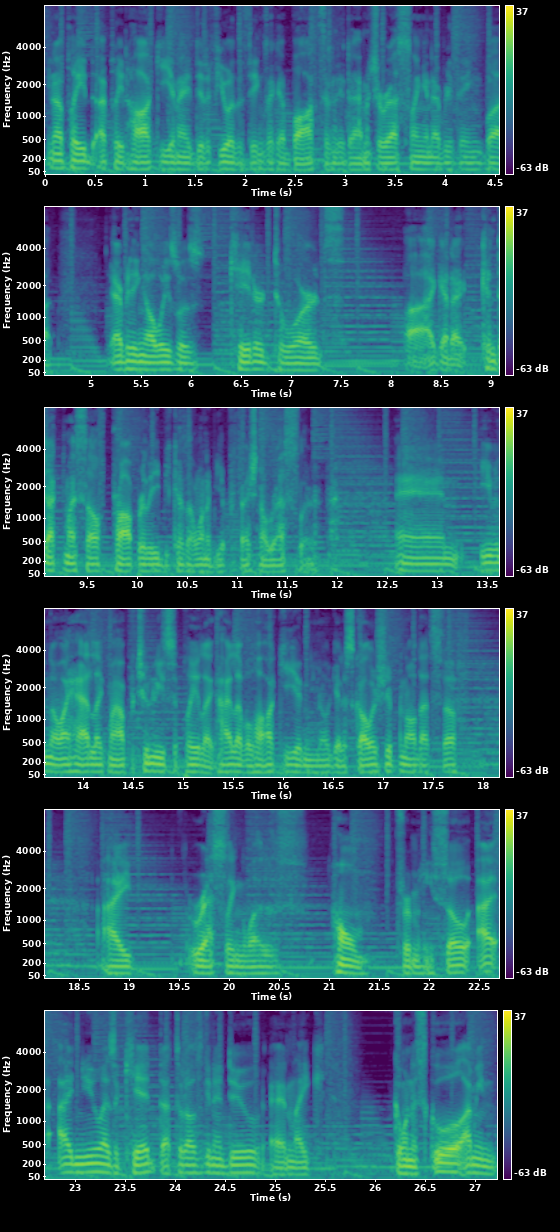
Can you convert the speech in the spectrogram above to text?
you know, I played I played hockey and I did a few other things like I boxed and I did amateur wrestling and everything. But everything always was catered towards uh, I gotta conduct myself properly because I want to be a professional wrestler. And even though I had like my opportunities to play like high level hockey and you know get a scholarship and all that stuff, I wrestling was home for me. So I I knew as a kid that's what I was gonna do and like going to school. I mean,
